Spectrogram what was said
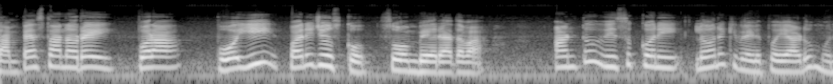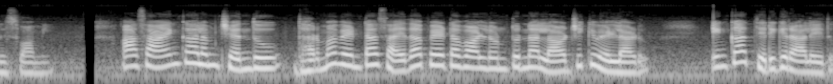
చంపేస్తానో రేయ్ పొరా పోయి పని చూసుకో సోంబేరదవా అంటూ విసుక్కొని లోనికి వెళ్ళిపోయాడు మునిస్వామి. ఆ సాయంకాలం చందు ధర్మ వెంట సైదాపేట వాళ్ళుంటున్న లాడ్జికి వెళ్ళాడు. ఇంకా తిరిగి రాలేదు.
